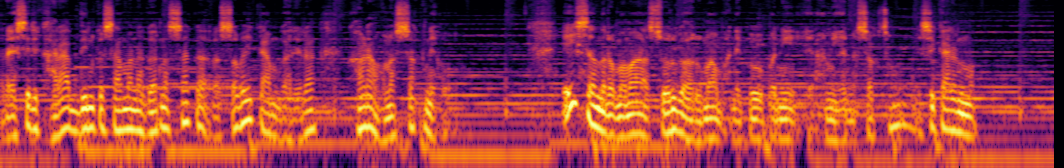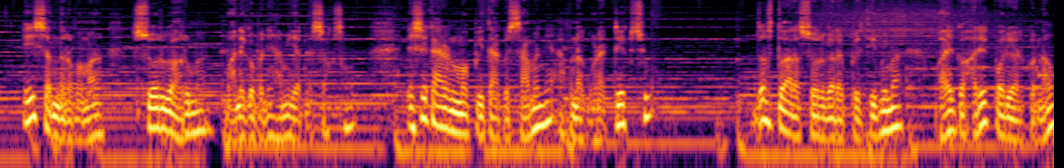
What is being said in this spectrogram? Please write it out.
र यसरी खराब दिनको सामना गर्न सक र सबै काम गरेर खडा हुन सक्ने हो। यही सन्दर्भमा स्वर्गहरूमा भनेको पनि हामी हेर्न सक्छौ। यसै कारण यही सन्दर्भमा स्वर्गहरूमा भनेको पनि हामी हेर्न सक्छौ। यसै कारण म पिताको सामान्य आफ्ना घोडा टेक्छु जसद्वारा स्वर्ग र पृथ्वीमा भएको हरेक परिवारको नाउँ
